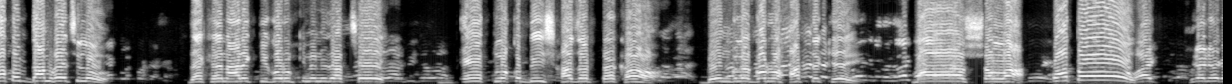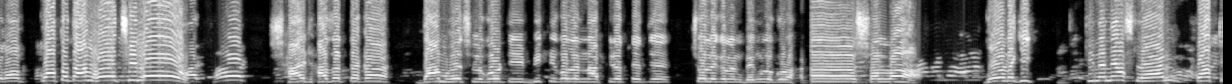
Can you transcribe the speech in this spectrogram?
কত দাম হয়েছিল? দেখেন আরেকটি গরু কিনে নিয়ে যাচ্ছে। এক লক্ষ বিশ হাজার টাকা। বেঙ্গুলা গরু হাট থেকে মাশাল্লাহ। কত? কত দাম হয়েছিল? ষাট হাজার টাকা। দাম হয়েছিল গরুটি বিক্রি করলেন না, ফেরত নিতে চলে গেলেন বেঙ্গুলো গরু হাট। মাশাল্লাহ গরুটা কি কিনে নিয়ে আসলেন? কত?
